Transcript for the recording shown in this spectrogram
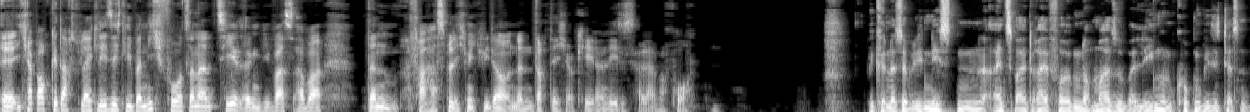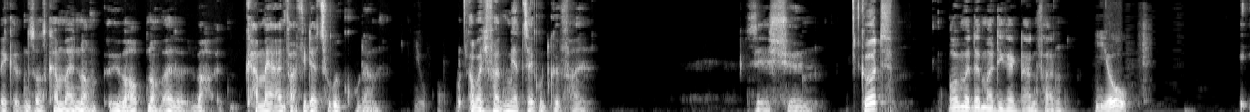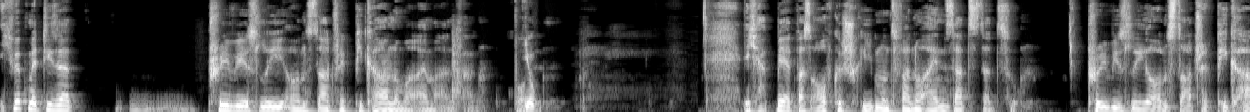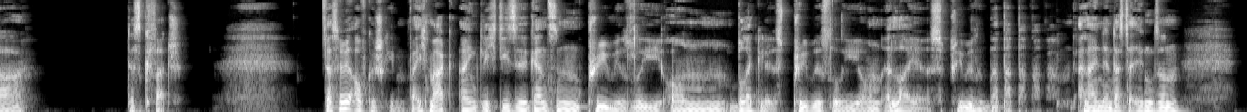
Äh, ich habe auch gedacht, vielleicht lese ich lieber nicht vor, sondern erzähle irgendwie was, aber dann verhaspel ich mich wieder und dann dachte ich, okay, dann lese ich es halt einfach vor. Wir können das über die nächsten ein, zwei, drei Folgen nochmal so überlegen und gucken, wie sich das entwickelt. Und sonst kann man noch überhaupt noch, also über, kann man ja einfach wieder zurückrudern. Jo. Aber ich fand, mir hat sehr gut gefallen. Sehr schön. Gut. Wollen wir denn mal direkt anfangen? Jo. Ich würde mit dieser Previously on Star Trek Picard Nummer einmal anfangen. wollen. Jo. Ich habe mir etwas aufgeschrieben und zwar nur einen Satz dazu. Previously on Star Trek Picard. Das ist Quatsch. Das habe ich aufgeschrieben, weil ich mag eigentlich diese ganzen Previously on Blacklist, Previously on Elias, Previously. Allein, dass da irgend so ein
